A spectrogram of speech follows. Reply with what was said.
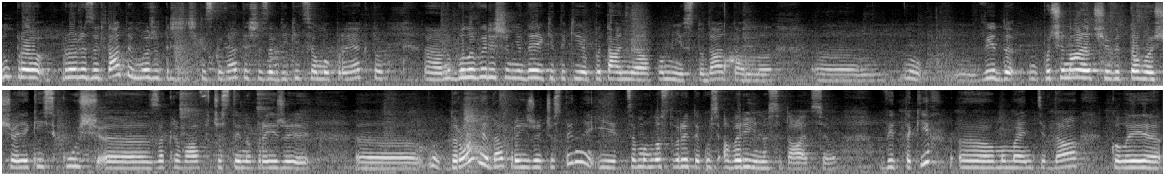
Ну, про, про результати можу трішечки сказати, що завдяки цьому проєкту ну, були вирішені деякі такі питання по місту. Да, там, ну, від, починаючи від того, що якийсь кущ закривав частину проїжджої ну, дороги, да, проїжджої частини, і це могло створити якусь аварійну ситуацію. Від таких е, моментів, да, коли е,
